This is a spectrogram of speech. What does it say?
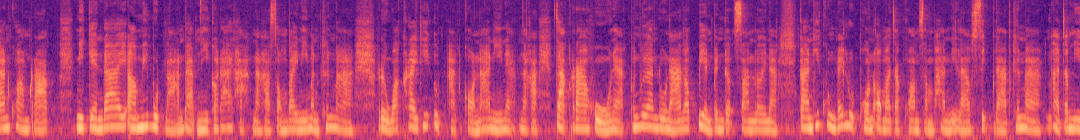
ด้านความรัก มีเกณฑ์ได้มีบุตรหลานแบบนี้ก็ได้ค่ะนะคะสองใบนี้มันขึ้นมา หรือว่าใครที่อึดอัดก่อนหน้านี้เนี่ยนะคะ จากราหูเนี่ยเพื่อนๆดูนะแล้วเปลี่ยนเป็นเดอะซันเลยเนี่ยการที่คุณได้หลุดพ้นออกมาจากความสัมพันธ์นี้แล้ว 10 ดาบขึ้นมา อาจจะมี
